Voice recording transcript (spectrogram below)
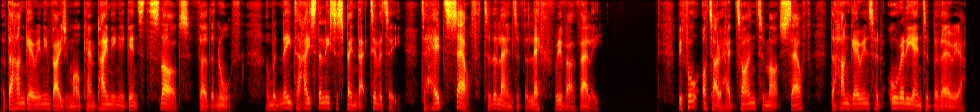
of the Hungarian invasion while campaigning against the Slavs further north and would need to hastily suspend activity to head south to the lands of the Lech River Valley. Before Otto had time to march south, the Hungarians had already entered Bavaria.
